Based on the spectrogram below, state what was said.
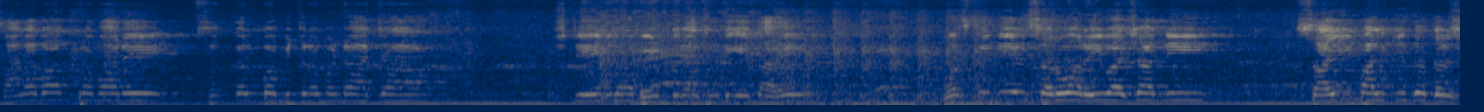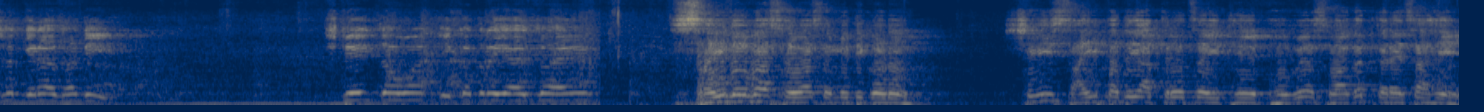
सालाबादप्रमाणे संकल्प मित्रमंडळाच्या स्टेजला भेट देण्यासाठी येत आहे. वस्तीतील सर्व रहिवाशांनी साई पालखीचं दर्शन घेण्यासाठी स्टेज जवळ एकत्र यायचं आहे. साईबाबा सेवा समितीकडून श्री साई पदयात्रेचं इथे भव्य स्वागत करायचं आहे.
